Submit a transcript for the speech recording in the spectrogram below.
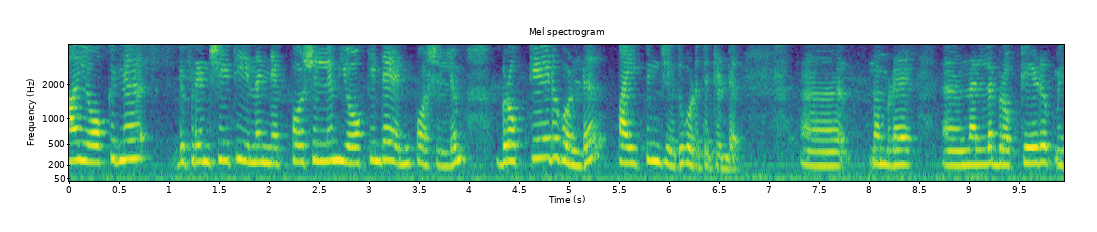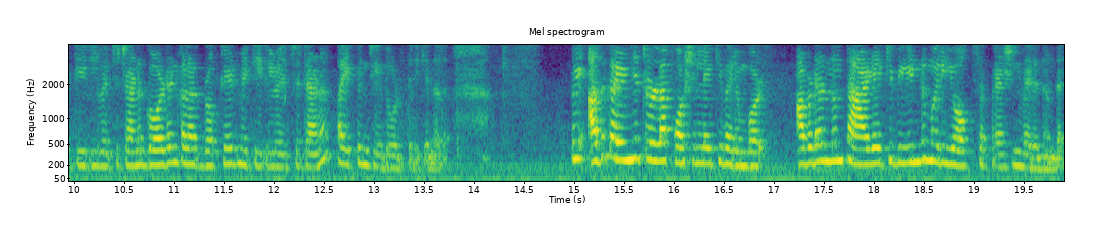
ആ യോക്കിന് ഡിഫറൻഷിയേറ്റ് ചെയ്യുന്ന നെക്ക് പോർഷനിലും യോക്കിന്റെ എൻ പോർഷനിലും ബ്രൊക്കേഡ് കൊണ്ട് പൈപ്പിംഗ് ചെയ്ത് കൊടുത്തിട്ടുണ്ട്. നമ്മുടെ നല്ല ബ്രൊക്കേഡ് മെറ്റീരിയൽ വെച്ചിട്ടാണ് ഗോൾഡൻ കളർ ബ്രൊക്കേഡ് മെറ്റീരിയൽ വെച്ചിട്ടാണ് പൈപ്പിംഗ് ചെയ്ത് കൊടുത്തിരിക്കുന്നത്. അത് കഴിഞ്ഞിട്ടുള്ള പോർഷനിലേക്ക് വരുമ്പോൾ അവിടെ നിന്നും താഴേക്ക് വീണ്ടും ഒരു യോക്ക് സെപ്പറേഷൻ വരുന്നുണ്ട്.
